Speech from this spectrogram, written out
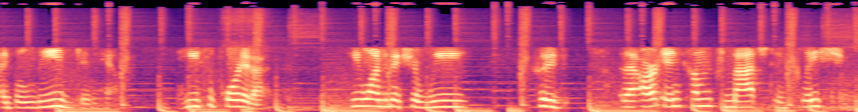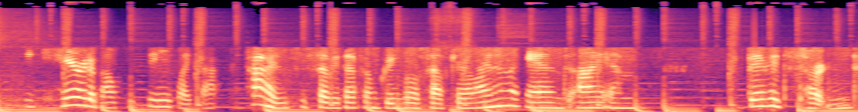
I believed in him. He supported us. He wanted to make sure we could, that our incomes matched inflation. He cared about things like that. Hi, this is Savita from Greenville, South Carolina, and I am very disheartened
